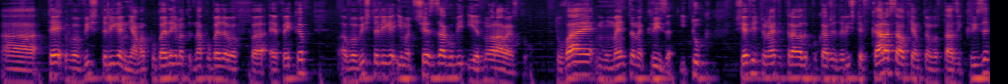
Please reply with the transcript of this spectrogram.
а, те във Висшата лига нямат победа, имат една победа в FA Cup, а във Висшата лига имат 6 загуби и едно равенство. Това е момента на криза. И тук Шефът Юнайтед трябва да покаже дали ще вкара Саутхемптън в тази криза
